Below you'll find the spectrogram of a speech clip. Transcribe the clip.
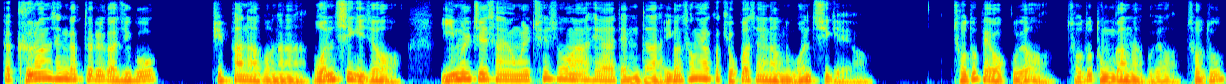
그러니까 그런 생각들을 가지고 비판하거나 원칙이죠. 이물질 사용을 최소화해야 된다. 이건 성형외과 교과서에 나오는 원칙이에요. 저도 배웠고요. 저도 동감하고요. 저도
